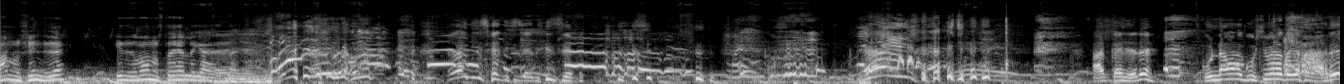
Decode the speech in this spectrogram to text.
মানুষ হিন্দি কিন্তু মানুষ তো হেলে এই দিছে দিছে দিছে এই, আটকাইছে রে কোনটা আমার গুষ্টি মেরে তো রে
